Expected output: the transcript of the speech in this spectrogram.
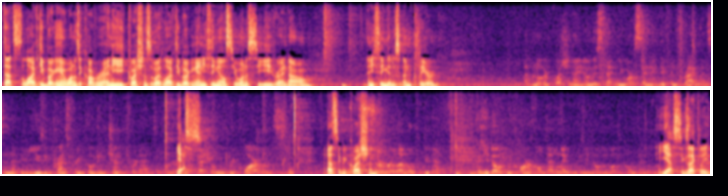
that's the live debugging I wanted to cover. Any questions about live debugging? Anything else you want to see right now? Anything that is unclear? I have another question. I noticed that you are sending different fragments and that you're using transfer encoding chunk for that. Are Yes. special requirements? That's a good at question. Server level to do that? Because you don't require content length because you don't know what the content is. Yes, exactly.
